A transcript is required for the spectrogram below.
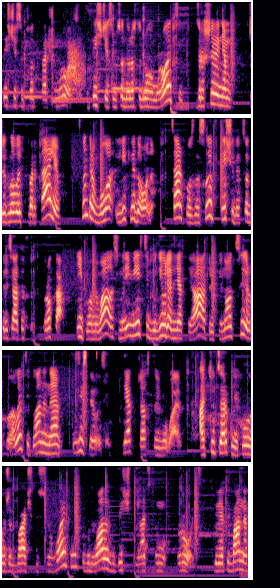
1701 році. У 1792 році з розширенням житлових кварталів цвинтар було ліквідовано. Церкву знесли в 1930-х роках і планувалася на її місці будівля для театру, кіно, цирку, але ці плани не здійснилися, як часто і буває. А цю церкву, яку ви вже бачите сьогодні, побудували в 2013 році. Дев'ятибанна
